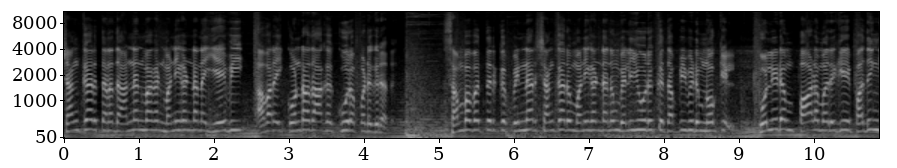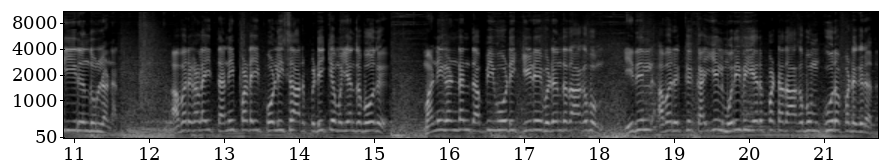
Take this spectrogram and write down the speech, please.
ஷங்கர் தனது அண்ணன் மகன் மணிகண்டனை ஏவி அவரை கொன்றதாக கூறப்படுகிறது. சம்பவத்திற்கு பின்னர் ஷங்கரும் மணிகண்டனும் வெளியூருக்கு தப்பிவிடும் நோக்கில் கொள்ளிடம் பாலம் அருகே பதுங்கியிருந்துள்ளனர். அவர்களை தனிப்படை போலீசார் பிடிக்க முயன்றபோது மணிகண்டன் தப்பி ஓடி கீழே விழுந்ததாகவும் இதில் அவருக்கு கையில் முறிவு ஏற்பட்டதாகவும் கூறப்படுகிறது.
